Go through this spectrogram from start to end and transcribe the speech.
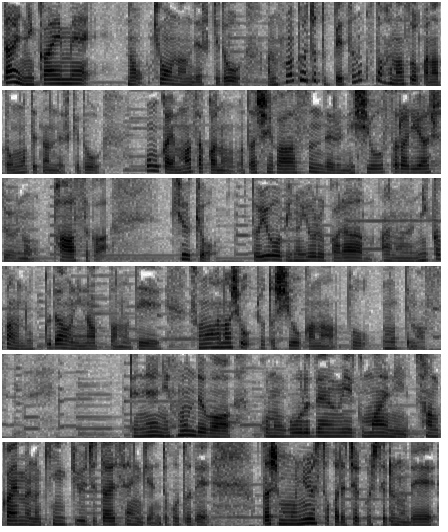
第2回目の今日なんですけど、あの、本当はちょっと別のことを話そうかなと思ってたんですけど、今回まさかの私が住んでる西オーストラリア州のパースが、急遽土曜日の夜からあの3日間のロックダウンになったので、その話をちょっとしようかなと思ってます。でね、日本ではこのゴールデンウィーク前に3回目の緊急事態宣言ってことで、私もニュースとかでチェックしてるので、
